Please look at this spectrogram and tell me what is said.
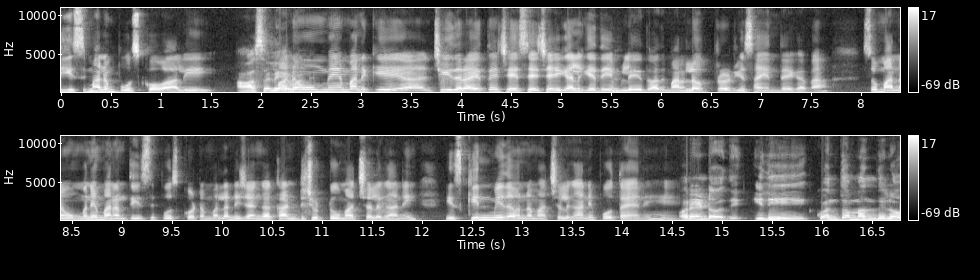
తీసి మనం పూసుకోవాలి. మన ఉమ్మే మనకి చీదర అయితే చేసే చేయగలిగేది ఏం లేదు. అది మనలో ప్రొడ్యూస్ అయిందే కదా. సో మన ఉమ్మునే మనం తీసి పూసుకోవటం వల్ల నిజంగా కంటి చుట్టూ మచ్చలు కానీ ఈ స్కిన్ మీద ఉన్న మచ్చలు కానీ పోతాయని రెండవది ఇది కొంతమందిలో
